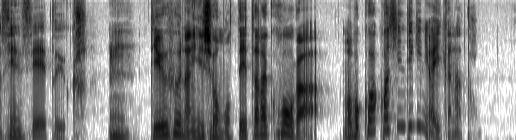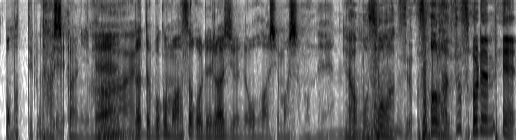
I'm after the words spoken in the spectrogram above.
先生というか、うんっていう風な印象を持っていただく方が、まあ、僕は個人的にはいいかなと思ってるんで。確かにね、はいだって僕もあそこでラジオにオファーしましたもんねいや、もうそうなんですよ。そうなんですよ。それね、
